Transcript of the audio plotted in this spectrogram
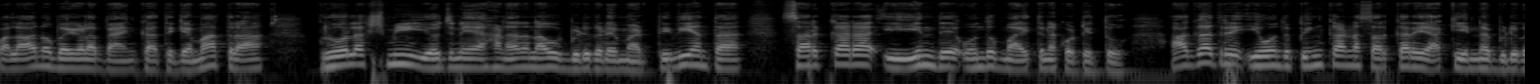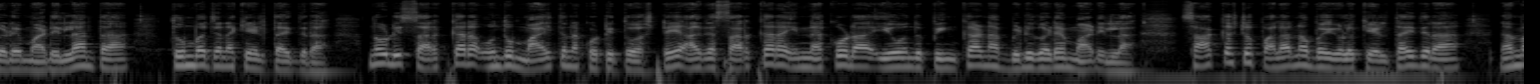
ಫಲಾನುಭವಿಗಳ ಬ್ಯಾಂಕ್ ಖಾತೆಗೆ ಮಾತ್ರ ಗೃಹಲಕ್ಷ್ಮಿ ಯೋಜನೆಯ ಹಣನ ನಾವು ಬಿಡುಗಡೆ ಮಾಡ್ತೀವಿ ಅಂತ ಸರ್ಕಾರ ಈ ಹಿಂದೆ ಒಂದು ಮಾಹಿತಿನ ಕೊಟ್ಟಿತ್ತು. ಹಾಗಾದರೆ ಈ ಒಂದು ಪಿಂಕ್ ಕಾರ್ಡ್ನ ಸರ್ಕಾರ ಯಾಕೆ ಇನ್ನೂ ಬಿಡುಗಡೆ ಮಾಡಿಲ್ಲ ಅಂತ ತುಂಬ ಜನ ಕೇಳ್ತಾ ಇದ್ದೀರಾ. ನೋಡಿ ಸರ್ಕಾರ ಒಂದು ಮಾಹಿತಿನ ಕೊಟ್ಟಿತ್ತು ಅಷ್ಟೇ, ಆದರೆ ಸರ್ಕಾರ ಇನ್ನೂ ಕೂಡ ಈ ಒಂದು ಪಿಂಕ್ ಕಾರ್ಡ್ನ ಬಿಡುಗಡೆ ಮಾಡಿಲ್ಲ. ಸಾಕಷ್ಟು ಫಲಾನುಭವಿಗಳು ಕೇಳ್ತಾ ಇದ್ದೀರಾ, ನಮ್ಮ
